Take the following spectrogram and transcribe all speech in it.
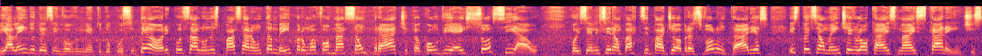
E além do desenvolvimento do curso teórico, os alunos passarão também por uma formação prática com viés social, pois eles irão participar de obras voluntárias, especialmente em locais mais carentes.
